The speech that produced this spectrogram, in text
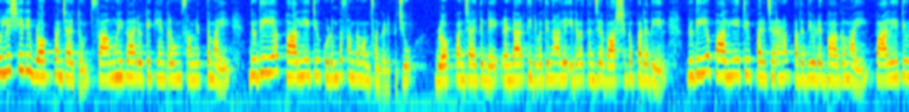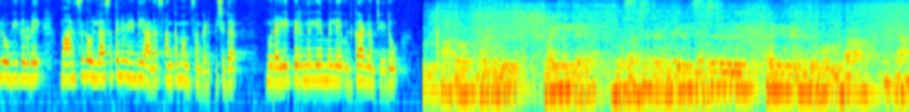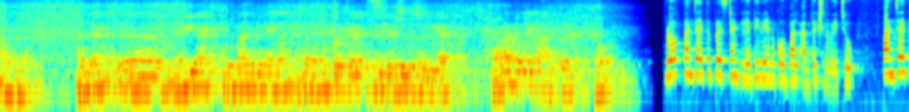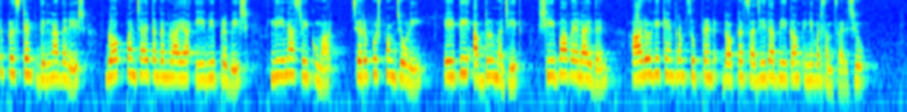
Mullassery block പഞ്ചായത്തും സാമൂഹികാരോഗ്യ കേന്ദ്രവും സംയുക്തമായി ദ്വിതീയ പാലിയേറ്റീവ് കുടുംബ സംഗമം സംഘടിപ്പിച്ചു. ബ്ലോക്ക് പഞ്ചായത്തിന്റെ രണ്ടായിരത്തി ഇരുപത്തിനാല് ഇരുപത്തഞ്ച് വാർഷിക പദ്ധതിയിൽ ദ്വിതീയ പാലിയേറ്റീവ് പരിചരണ പദ്ധതിയുടെ ഭാഗമായി പാലിയേറ്റീവ് രോഗികളുടെ മാനസിക ഉല്ലാസത്തിന് വേണ്ടിയാണ് സംഗമം സംഘടിപ്പിച്ചത്. Murali Perunnelli M L A ഉദ്ഘാടനം ചെയ്തു. ആ പ്രവർത്തനങ്ങളിൽ പ്രൈമറി തരം നമ്മുടെ സബ് സെന്റർ നിരവധി സബ് സെന്ററുകൾ പ്രൈമറി തരത്തിപ്പോൾ ഉദാഹരണം നടക്കുകയാണ് അതിൽ ജനകീയ കുടുംബാരോഗ്യ കേന്ദ്രം എന്ന നെല്ലിക്കോയുടെ സ്ഥിതി പരിശോധിച്ച് നൽകിയാൽ വളരെ വലിയ മാറ്റങ്ങൾ ബ്ലോക്ക് പഞ്ചായത്ത് പ്രസിഡന്റ് ലതി വേണുഗോപാൽ അധ്യക്ഷത വഹിച്ചു. പഞ്ചായത്ത് പ്രസിഡന്റ് ദിൽന ദനേഷ് ബ്ലോക്ക് പഞ്ചായത്ത് അംഗങ്ങളായ E V Prabeesh Leena Sreekumar Cherupushpam Johny A T Abdul Majeed Sheeba Velayudhan ആരോഗ്യ കേന്ദ്രം സൂപ്രണ്ട് ഡോക്ടർ സജീദ ബീഗം എന്നിവർ സംസാരിച്ചു.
